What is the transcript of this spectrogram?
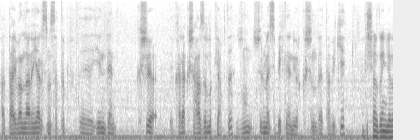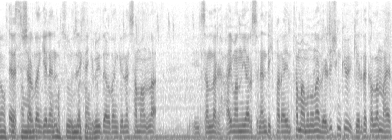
hatta hayvanların yarısını satıp e, yeniden kışı kara kışa hazırlık yaptı. Uzun sürmesi bekleniyor kışında tabii ki. Dışarıdan gelen otlar Evet saman dışarıdan gelen özellikle. Güneydoğu'dan gelen samanla insanlar hayvanın yarısını elindeki parayın tamamını ona verdi. Çünkü geride kalanını hayat,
